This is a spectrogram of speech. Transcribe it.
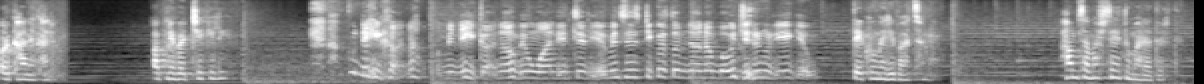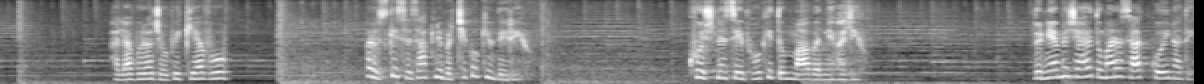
और खाना खा लो। अपने बच्चे के लिए? नहीं खाना हमें नहीं खाना हमें वहाँ ले चलिए। हमें सृष्टि को समझाना बहुत ज़रूरी है क्यों? देखो मेरी बात सुनो। हम समझते हैं तुम्हारा दर्द। भला बुरा जो भी किया वो पर उसकी सजा अपने बच्चे को क्यों दे रही हो? खुश नसीब हो कि तुम माँ बनने वाली हो। दुनिया में चाहे तुम्हारा साथ कोई ना दे,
